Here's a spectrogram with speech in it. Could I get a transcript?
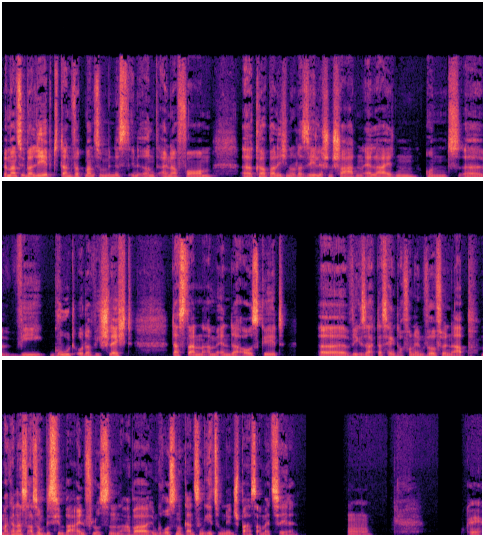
wenn man es überlebt, dann wird man zumindest in irgendeiner Form äh, körperlichen oder seelischen Schaden erleiden und äh, wie gut oder wie schlecht das dann am Ende ausgeht, Äh, wie gesagt, das hängt auch von den Würfeln ab. Man kann das also ein bisschen beeinflussen, aber im Großen und Ganzen geht es um den Spaß am Erzählen. Hm. Okay.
